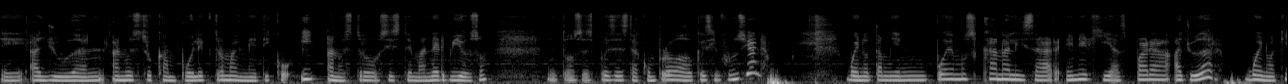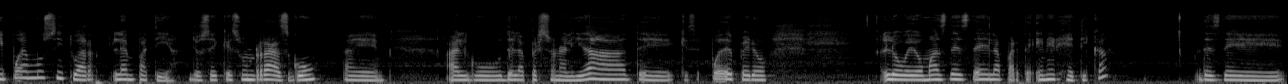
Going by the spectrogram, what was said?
eh, ayudan a nuestro campo electromagnético y a nuestro sistema nervioso. Entonces, pues está comprobado que sí funciona. Bueno, también podemos canalizar energías para ayudar. Bueno, aquí podemos situar la empatía. Yo sé que es un rasgo, eh, algo de la personalidad, que se puede, pero lo veo más desde la parte energética desde,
